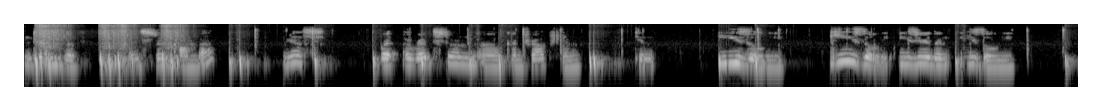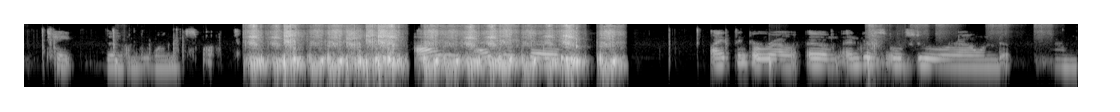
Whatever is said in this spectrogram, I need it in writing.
In terms of instant combat? Yes. But a redstone uh, contraption can easily, easily, easier than easily take the number one spot. I I think um, I think around um and will do around um,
